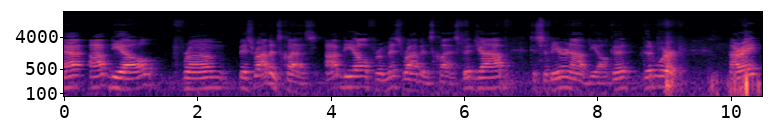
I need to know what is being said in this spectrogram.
uh, Abdiel from Miss Robbins' class. Abdiel from Miss Robbins' class. Good job to Sabir and Abdiel. Good, good work. All right.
